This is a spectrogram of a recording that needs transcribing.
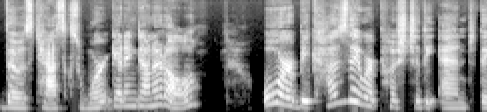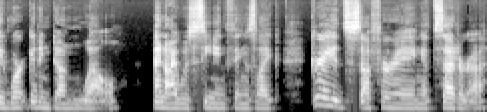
those tasks weren't getting done at all, or because they were pushed to the end, they weren't getting done well. And I was seeing things like grades suffering, etc.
